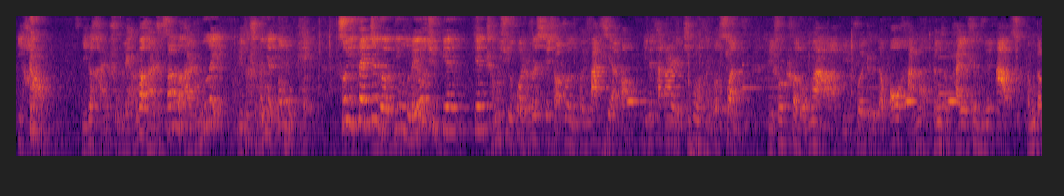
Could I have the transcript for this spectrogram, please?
一行。一个函数，两个函数，三个函数，类里头是文件都 OK。所以在这个用雷欧去编编程序，或者说写小说，你会发现啊，因为它当然也提供了很多算子，比如说克隆啊，比如说这个叫包含啊等等，还有甚至于 up 等等。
